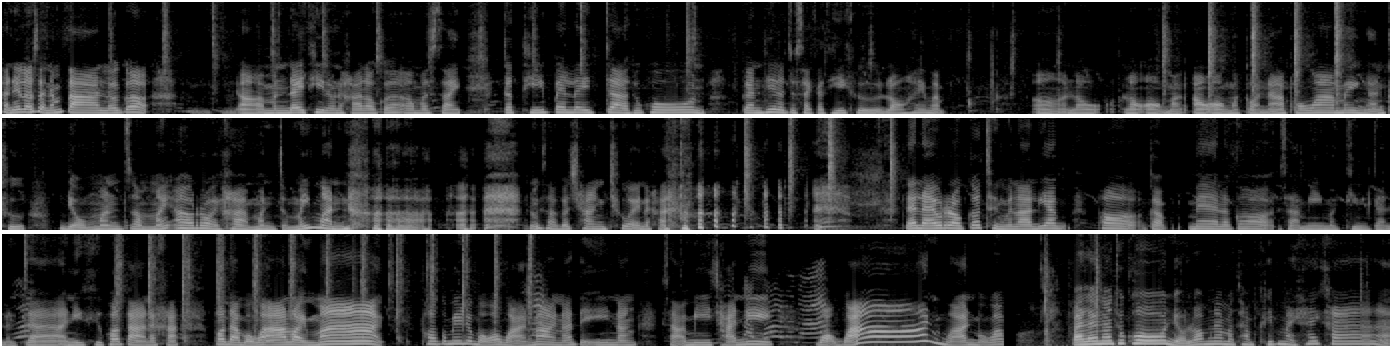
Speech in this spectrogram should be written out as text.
อันนี้เราใส่น้ำตาลแล้วก็อ่ามันได้ที่แล้วนะคะ เราก็เอามาใส่กะทิไปเลยจ้าทุกคน การที่เราจะใส่กะทิคือรอให้แบบเออเราเราออกมาเอาออกมาก่อนนะ เพราะว่าไม่อย่างนั้นคือ เดี๋ยวมันจะไม่อร่อยค่ะ มันจะไม่มัน ลูกสาวก็ช่างช่วยนะคะ และแล้วเราก็ถึงเวลาเรียกพ่อกับแม่แล้วก็สามีมากินกันแล้วจ้า อันนี้คือพ่อตานะคะ พ่อตาบอกว่าอร่อยมาก พ่อก็ไม่ได้บอกว่าหวานมากนะ แต่อีนางสามีฉันนี่บอกหวานหวานบอกว่า ไปแล้วนะทุกคน เดี๋ยวรอบหน้ามาทำคลิปใหม่ให้ค่ะ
